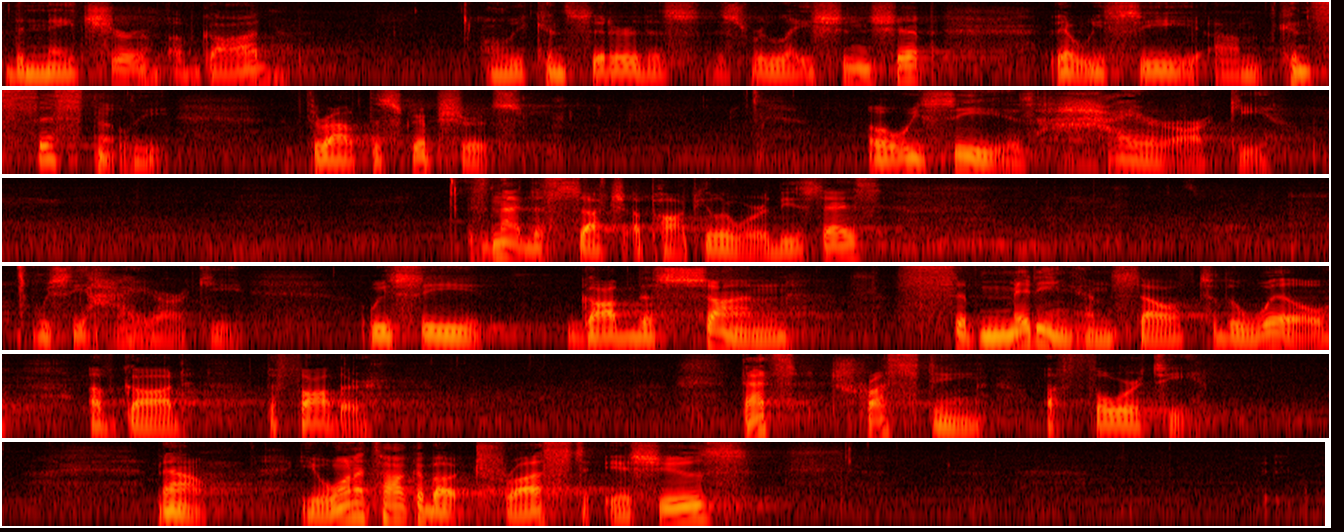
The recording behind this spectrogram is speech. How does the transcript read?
the nature of God, when we consider this, this relationship that we see um, consistently throughout the scriptures, what we see is hierarchy. Isn't that just such a popular word these days? We see hierarchy. We see God the Son submitting himself to the will of God the Father. That's trusting authority. Now, you want to talk about trust issues?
